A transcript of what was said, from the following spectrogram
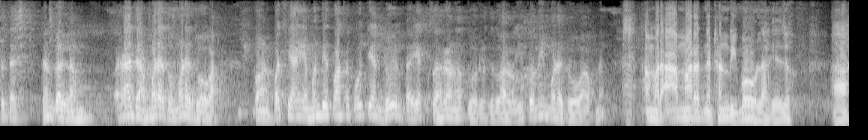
કદાચ જંગલના રાજા મળે તો મળે જોવા. પણ પછી અહીંયા મંદિર પાસે પહોંચ્યા ને જોયું ને તો એક હરણ હતું, એટલે કીધું, હાલો એ તો નહીં મળે જોવા આપને. અમારે આ મહારાજને ઠંડી બહુ લાગે જો. હા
